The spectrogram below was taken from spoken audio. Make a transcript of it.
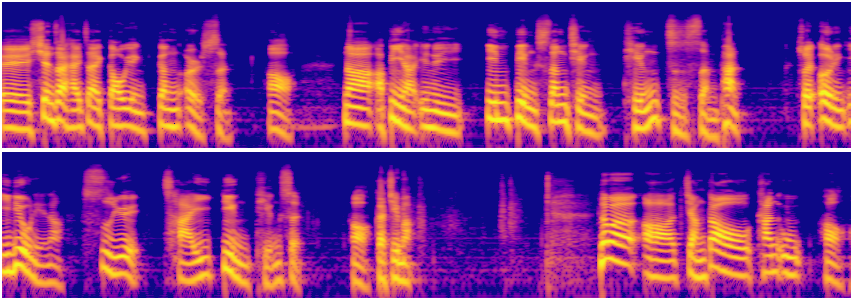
诶，现在还在高院更二审啊、那阿扁啊，因为因病申请停止审判，所以二零一六年啊四月。裁定庭审，好，干金嘛？那么啊，讲、到贪污，好、哦，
